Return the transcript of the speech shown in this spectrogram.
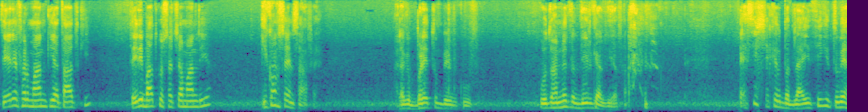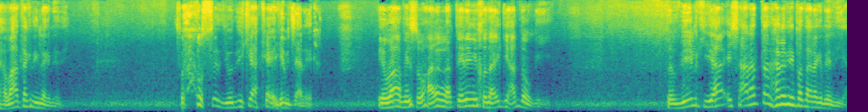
تیرے فرمان کی، اطاعت کی، تیری بات کو سچا مان لیا۔ یہ کون سا انصاف ہے؟ حالانکہ بڑے تم بے وقوف وہ تو ہم نے تبدیل کر دیا تھا۔ ایسی شکل بدلائی تھی کہ تمہیں ہوا تک نہیں لگنے دی۔ اس سے یودی کیا کہے گے بےچارے کہ واہ بھائی، سبحان اللہ، تیرے بھی خدائی کی حد ہو گئی۔ تبدیل کیا، اشارہ تک ہمیں نہیں پتہ لگنے دیا۔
